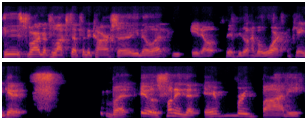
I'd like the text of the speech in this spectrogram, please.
He was smart enough to lock stuff in the car. So, you know what? You know, if you don't have a warrant, you can't get it. But it was funny that everybody,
